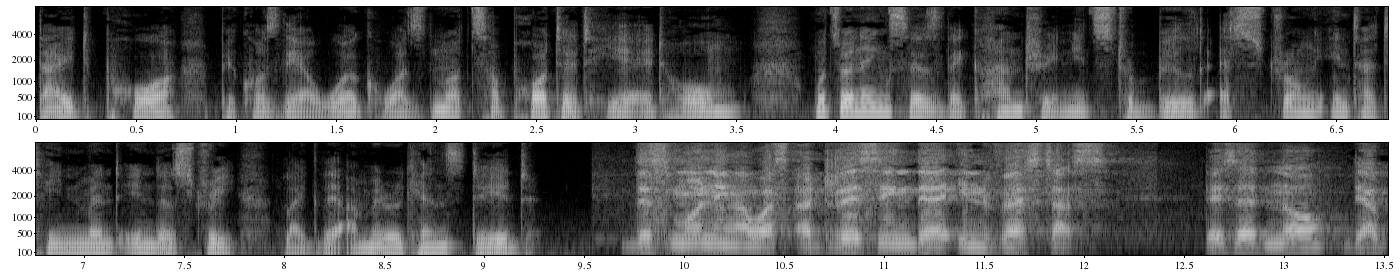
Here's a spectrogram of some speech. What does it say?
died poor because their work was not supported here at home. Motsoeneng says the country needs to build a strong entertainment industry like the Americans did. This morning I was addressing the investors. They said no, they are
